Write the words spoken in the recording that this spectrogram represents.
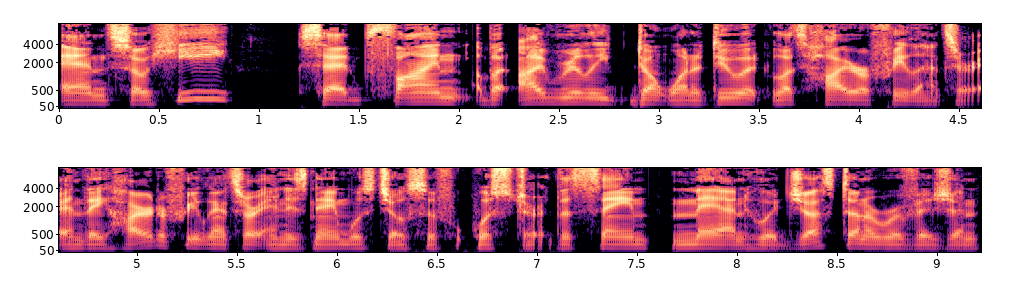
and so he said, Fine, but I really don't want to do it. Let's hire a freelancer. And they hired a freelancer, and his name was Joseph Worcester, the same man who had just done a revision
